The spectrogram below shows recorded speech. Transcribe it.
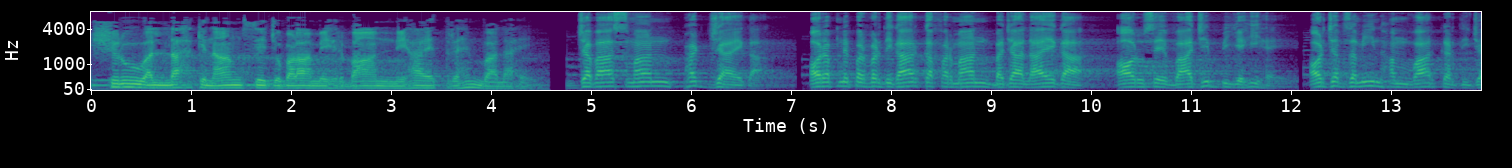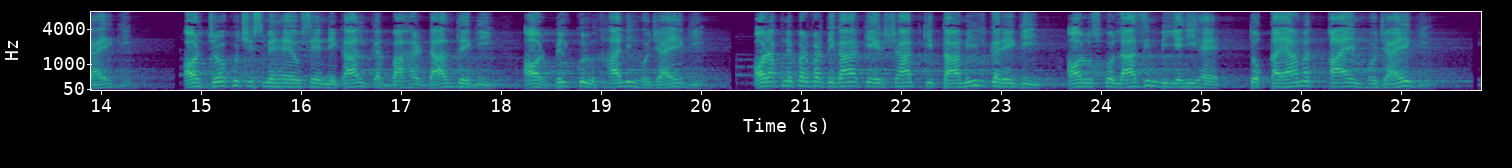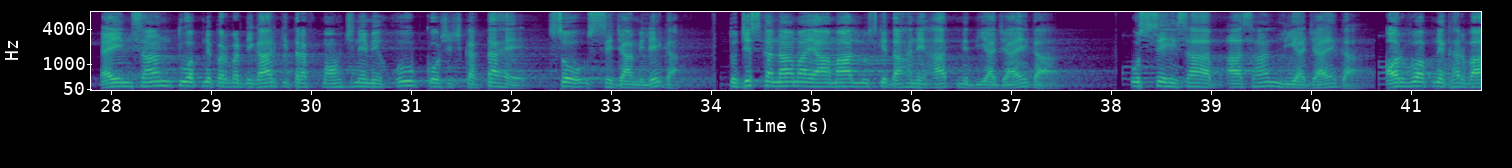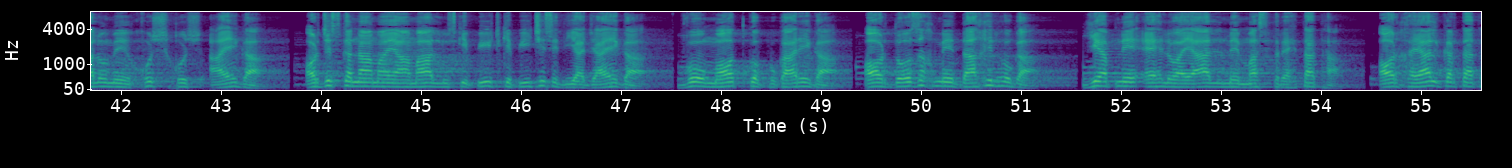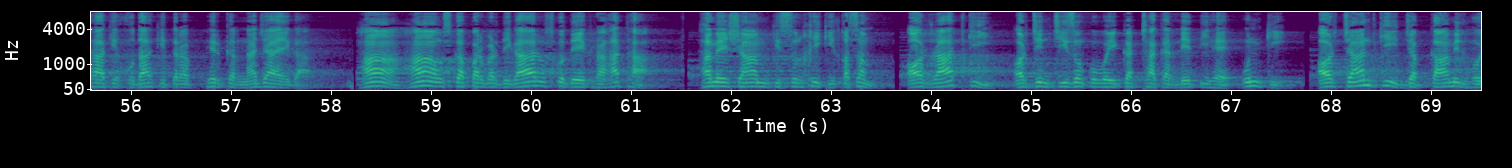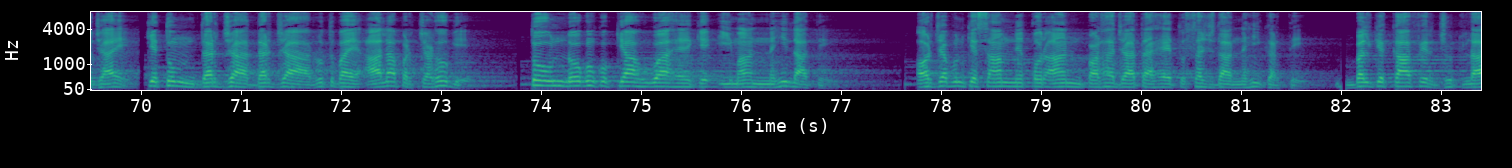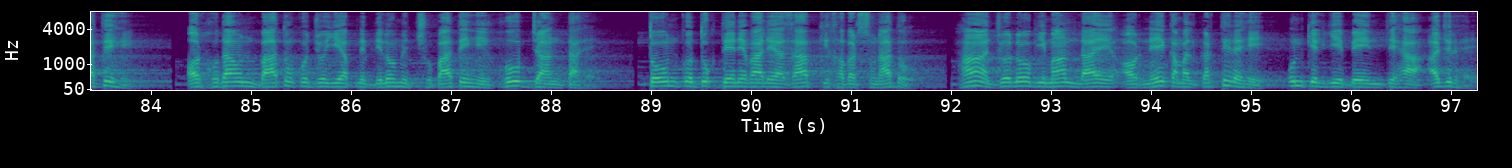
شروع اللہ کے نام سے جو بڑا مہربان نہایت رحم والا ہے۔ جب آسمان پھٹ جائے گا اور اپنے پروردگار کا فرمان بجا لائے گا اور اسے واجب بھی یہی ہے، اور جب زمین ہموار کر دی جائے گی اور جو کچھ اس میں ہے اسے نکال کر باہر ڈال دے گی اور بالکل خالی ہو جائے گی اور اپنے پروردگار کے ارشاد کی تعمیل کرے گی اور اس کو لازم بھی یہی ہے تو قیامت قائم ہو جائے گی۔ اے انسان، تو اپنے پروردگار کی طرف پہنچنے میں خوب کوشش کرتا ہے، سو اس سے جا ملے گا۔ تو جس کا نام یا امال، اس کے داہنے ہاتھ میں دیا جائے گا۔ اس سے حساب آسان لیا جائے گا اور وہ اپنے گھر والوں میں خوش خوش آئے گا۔ اور جس کا نام یا امال، اس کی پیٹھ کے پیچھے سے دیا جائے گا۔ وہ موت کو پکارے گا اور دوزخ میں داخل ہوگا۔ یہ اپنے اہل و عیال میں مست رہتا تھا۔ اور خیال کرتا تھا کہ خدا کی طرف پھر کر نہ جائے گا۔ ہاں ہاں اس کا پروردگار اس کو دیکھ رہا تھا۔ ہمیں شام کی سرخی کی قسم اور رات کی اور جن چیزوں کو وہ اکٹھا کر لیتی ہے، ان کی۔ اور چاند کی جب کامل ہو جائے کہ تم درجہ درجہ رتبہ آلہ پر چڑھو گے، تو ان لوگوں کو کیا ہوا ہے کہ ایمان نہیں لاتے؟ اور جب ان کے سامنے قرآن پڑھا جاتا ہے تو سجدہ نہیں کرتے، بلکہ کافر جھٹلاتے ہیں۔ اور خدا ان باتوں کو جو یہ اپنے دلوں میں چھپاتے ہیں خوب جانتا ہے۔ تو ان کو دکھ دینے والے عذاب کی خبر سنا دو۔ ہاں جو لوگ ایمان لائے اور نیک عمل کرتے رہے، ان کے لیے بے انتہا اجر ہے۔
